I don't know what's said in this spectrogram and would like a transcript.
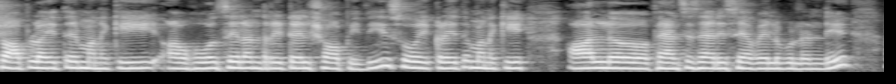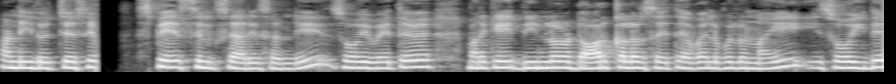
షాప్లో అయితే మనకి హోల్సేల్ అండ్ రిటైల్ షాప్ ఇది. సో ఇక్కడైతే మనకి ఆల్ ఫ్యాన్సీ శారీస్ అవైలబుల్ అండి. అండ్ ఇది వచ్చేసి స్పేస్ సిల్క్ శారీస్ అండి. సో ఇవైతే మనకి దీనిలో డార్క్ కలర్స్ అయితే అవైలబుల్ ఉన్నాయి. సో ఇదే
